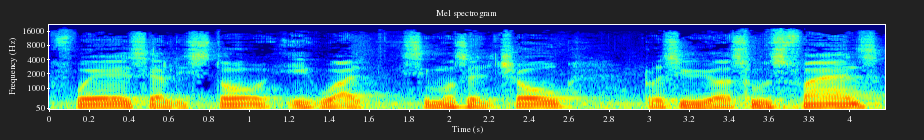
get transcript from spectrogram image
fue, se alistó, igual hicimos el show, recibió a sus fans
